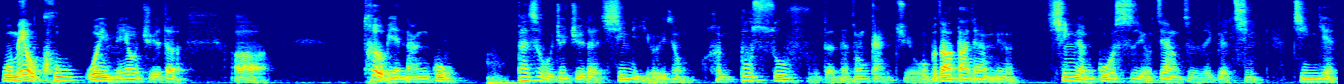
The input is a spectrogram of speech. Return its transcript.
我没有哭，我也没有觉得呃特别难过，但是我就觉得心里有一种很不舒服的那种感觉。我不知道大家有没有。亲人过世有这样子的一个经经验，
